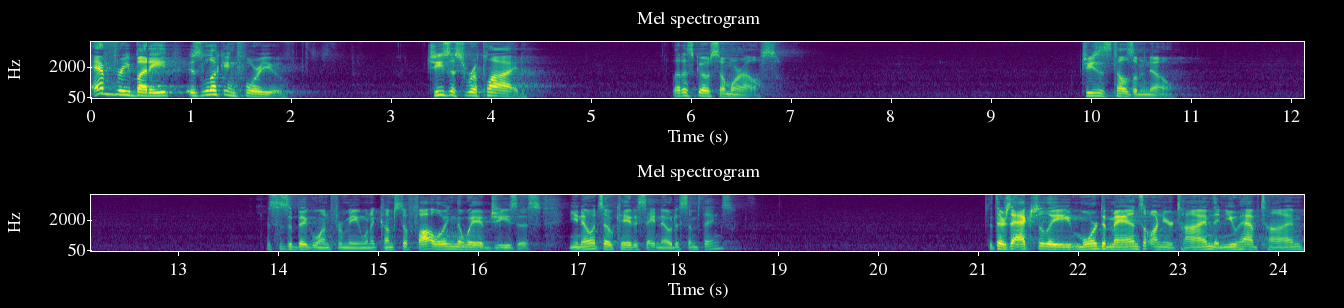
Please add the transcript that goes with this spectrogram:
Everybody is looking for you. Jesus replied, Let us go somewhere else. Jesus tells them no. This is a big one for me when it comes to following the way of Jesus. You know, it's okay to say no to some things. That there's actually more demands on your time than you have time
